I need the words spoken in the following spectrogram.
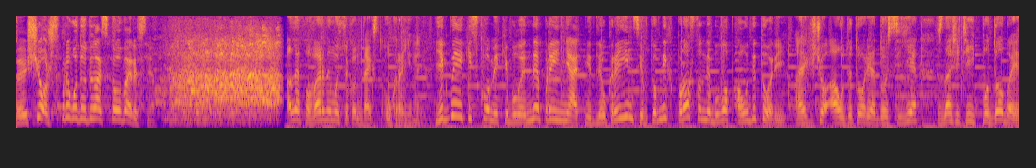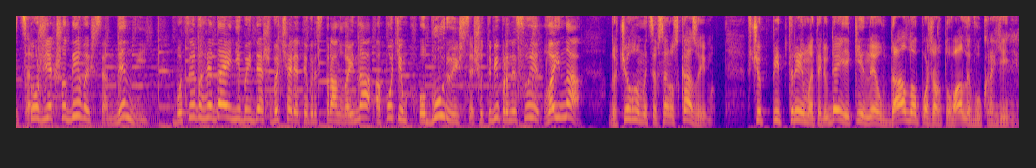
Е, Що ж, з приводу 11 вересня. Але повернемось у контекст України. Якби якісь коміки були неприйнятні для українців, то в них просто не було б аудиторії. А якщо аудиторія досі є, значить їй подобається. Тож, якщо дивишся, не ний. Бо це виглядає, ніби йдеш вечеряти в ресторан лайна, а потім обурюєшся, що тобі принесли лайна. До чого ми це все розказуємо? Щоб підтримати людей, які невдало пожартували в Україні.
